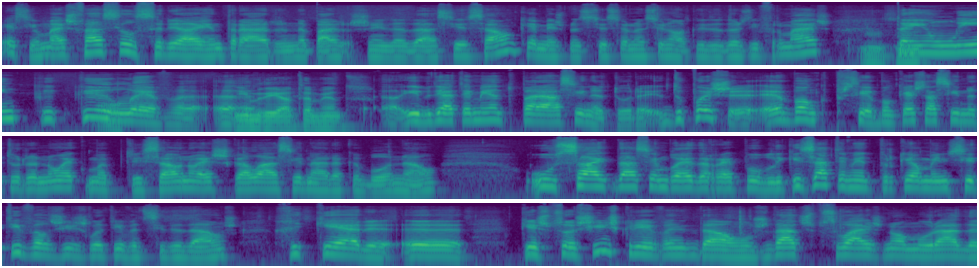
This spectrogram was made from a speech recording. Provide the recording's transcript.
É assim, o mais fácil seria entrar na página da Associação, que é a Associação Nacional de Cuidadores Informais, Uhum. tem um link que leva a- Imediatamente. a- imediatamente para a assinatura. Depois é bom que percebam que esta assinatura não é como uma petição, não é chegar lá, assinar, acabou, não. O site da Assembleia da República, exatamente porque é uma iniciativa legislativa de cidadãos, requer eh, que as pessoas se inscrevam, dão os dados pessoais, nome, morada,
